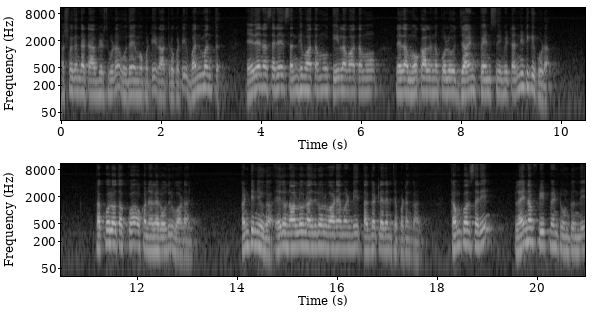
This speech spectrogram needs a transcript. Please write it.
అశ్వగంధ ట్యాబ్లెట్స్ కూడా ఉదయం ఒకటి రాత్రి ఒకటి వన్ మంత్. ఏదైనా సరే సంధివాతము కీళ్ళవాతము లేదా మోకాళ్ళ నొప్పులు జాయింట్ పెయిన్స్ వీటన్నిటికీ కూడా తక్కువలో తక్కువ ఒక నెల రోజులు వాడాలి. కంటిన్యూగా ఏదో నాలుగు రోజులు ఐదు రోజులు వాడామండి తగ్గట్లేదని చెప్పడం కాదు. కంపల్సరీ లైన్ ఆఫ్ ట్రీట్మెంట్ ఉంటుంది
